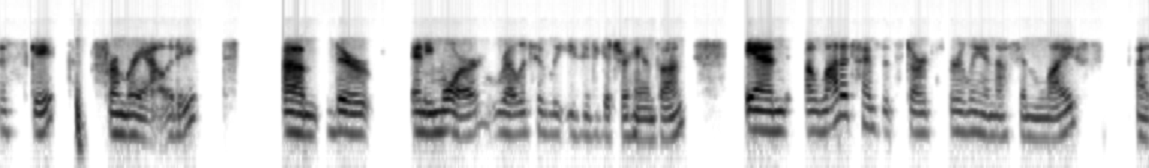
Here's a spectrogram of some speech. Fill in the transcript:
escape from reality. Um, they're anymore relatively easy to get your hands on, and a lot of times it starts early enough in life uh,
